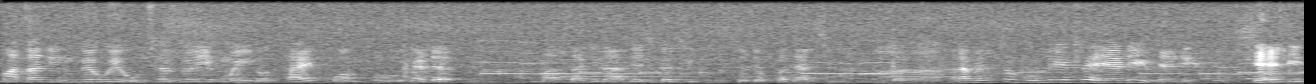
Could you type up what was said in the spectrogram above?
માતાજીનું કહેવું એવું છે કે એક મહિનો થાય કોમ થોડું હેડ માતાજીના આદેશ કરશે ગુરુ તો તો પધારશી બરાબર તો બોલી એટલે હેડી હેડી હેડી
